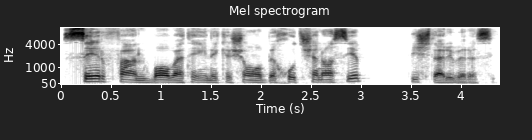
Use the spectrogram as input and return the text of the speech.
صرفا بابت اینه که شما به خودشناسی بیشتری برسید.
